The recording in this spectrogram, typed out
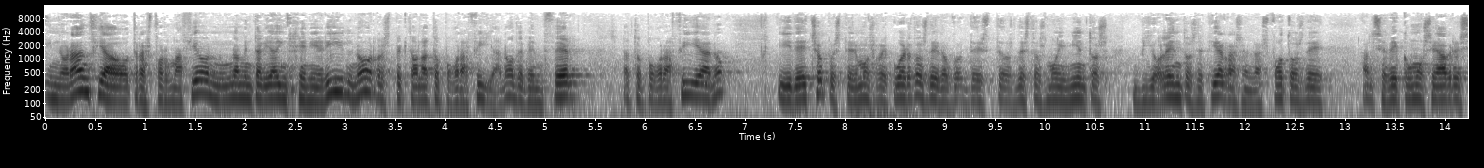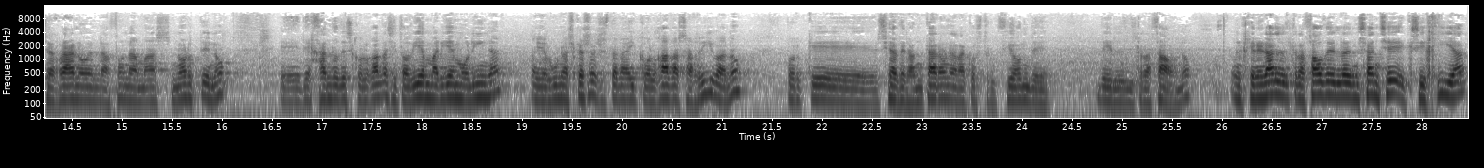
ignorancia o transformación, una mentalidad ingenieril ¿no? respecto a la topografía, ¿no? de vencer la topografía, ¿no? Y de hecho pues tenemos recuerdos de, lo, de, estos, de estos movimientos violentos de tierras. En las fotos de se ve cómo se abre Serrano en la zona más norte no eh, dejando descolgadas. Y todavía en María de Molina hay algunas casas que están ahí colgadas arriba no porque se adelantaron a la construcción de, del trazado no en general el trazado del ensanche exigía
